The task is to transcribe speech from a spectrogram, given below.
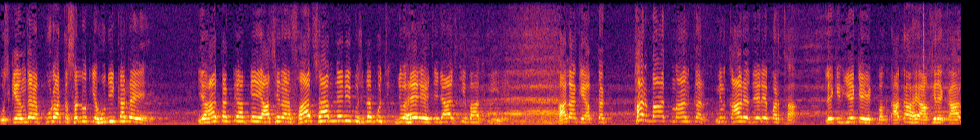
اس کے اندر اب پورا تسلط یہودی کر رہے ہیں۔ یہاں تک کہ اب کے یاسر عرفات صاحب نے بھی کچھ نہ کچھ جو ہے احتجاج کی بات کی ہے۔ حالانکہ اب تک ہر بات مان کر منقار زیرے پر تھا۔ لیکن یہ کہ ایک وقت آتا ہے آخر کار،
